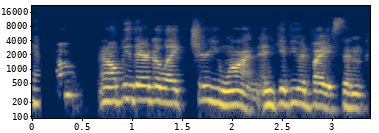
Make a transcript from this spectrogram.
Yeah. And I'll be there to like cheer you on and give you advice. And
